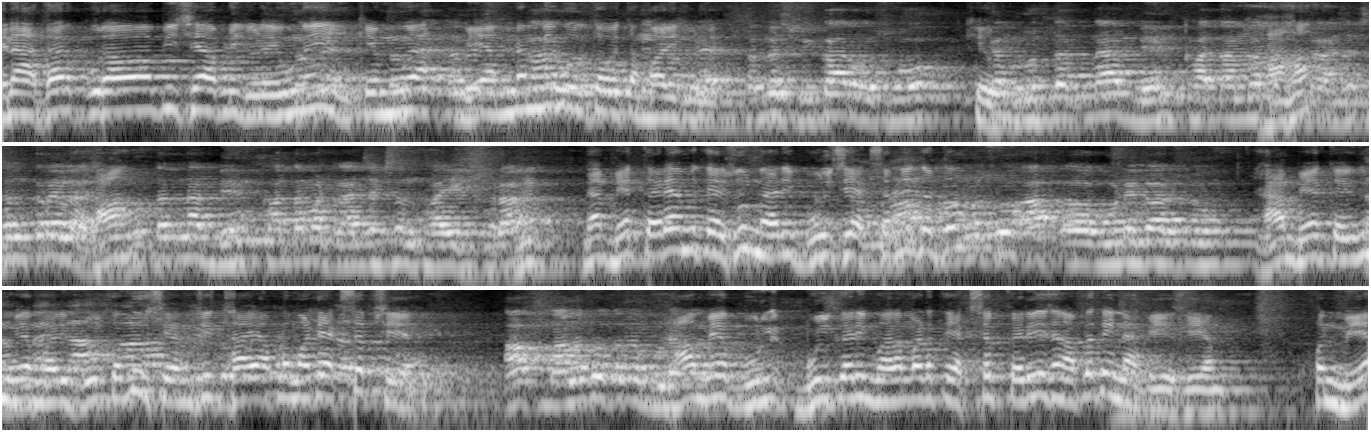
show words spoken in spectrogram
એના આધાર પુરાવા બી છે આપણી જોડે. એવું નહીં કે હું એમને નહીં બોલતો હોય તમારી જોડે. તમે સ્વીકારો છો કે મૃતકના બેંક ખાતામાં હા, હા. ટ્રાન્ઝેક્શન કરેલા છે. મૃતકના બેંક ખાતામાં ટ્રાન્ઝેક્શન થાય ખરા ના મેં કર્યા મેં કહીશું મારી ભૂલ છે. એક્સેપ્ટ નહીં કરતો? આપ ગુનેગાર છો. હા મેં કહ્યું મેં મારી ભૂલ કબૂલ છે. થાય આપણા માટે એક્સેપ્ટ છે. આપ માનો છો તમે હા મેં ભૂલ ભૂલ કરી મારા માટે એક્સેપ્ટ કરીએ છીએ આપણે કંઈ નાખીએ છીએ એમ. પણ મેં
